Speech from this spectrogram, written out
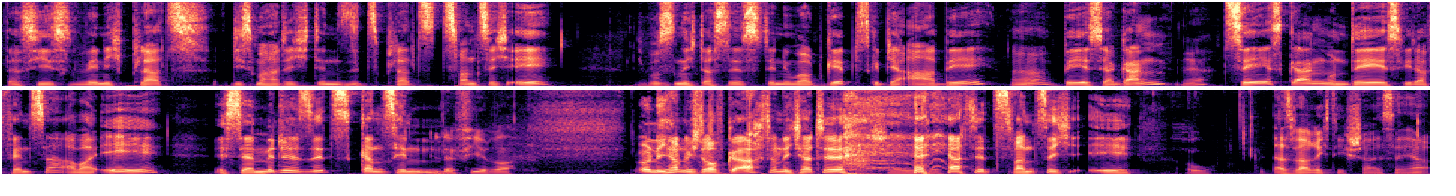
Das hieß wenig Platz. Diesmal hatte ich den Sitzplatz 20E. Ich wusste nicht, dass es den überhaupt gibt. Es gibt ja A, B. Ja? B ist ja Gang, Ja? C ist Gang und D ist wieder Fenster. Aber E ist der Mittelsitz ganz hinten. Der Vierer. Und ich habe nicht drauf geachtet und ich hatte, ich hatte 20E. Oh. Das war richtig scheiße, ja.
